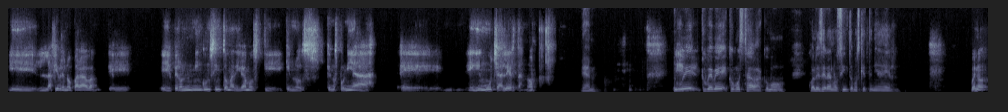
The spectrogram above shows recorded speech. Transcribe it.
y la fiebre no paraba. Eh, pero ningún síntoma, digamos, que, que, nos, que nos ponía eh, en, mucha alerta, ¿no? Bien. Eh, ¿Tu, bebé, cómo estaba? ¿Cómo, ¿Cuáles eran los síntomas que tenía él? Bueno,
